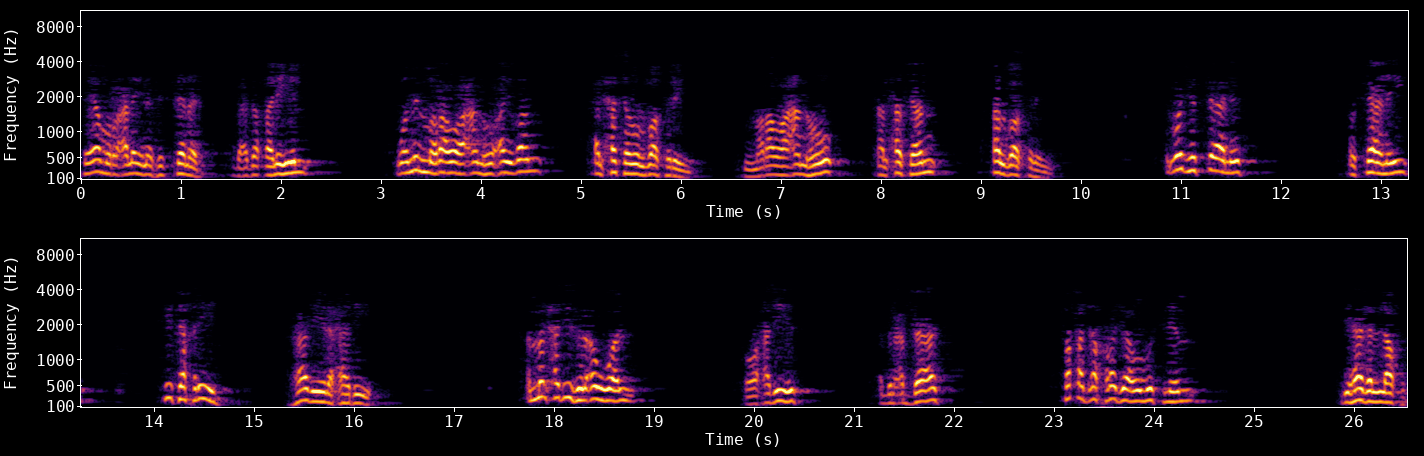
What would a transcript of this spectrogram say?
سيمر علينا في السند بعد قليل ومما روى عنه أيضا الحسن البصري مما روى عنه الحسن البصري. الوجه الثالث والثاني في تخريج هذه الأحاديث. أما الحديث الأول وهو حديث ابن عباس فقد أخرجه مسلم بهذا اللفظ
